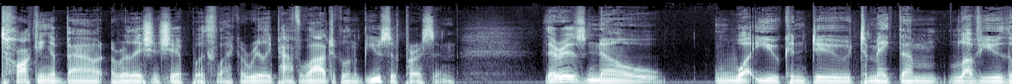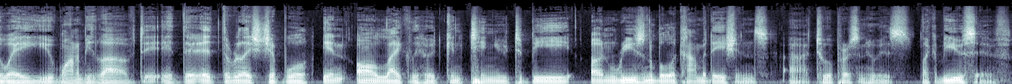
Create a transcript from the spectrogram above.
talking about a relationship with like a really pathological and abusive person, there is no what you can do to make them love you the way you want to be loved. It, it, it, the relationship will, in all likelihood, continue to be unreasonable accommodations uh, to a person who is like abusive.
